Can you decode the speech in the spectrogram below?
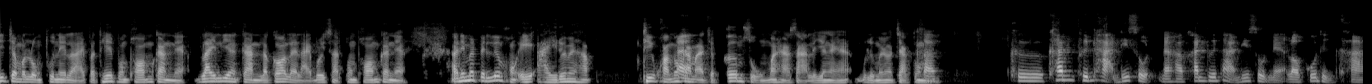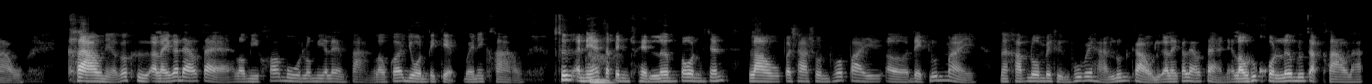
ที่จะมาลงทุนในหลายประเทศพร้อมๆ กันเนี่ยไล่เลี่ยงกันแล้วก็หลายๆ บริษัทพร้อม ๆ กันเนี่ย อันนี้มันเป็นเรื่องของ AI ด้วยไหมครับ ที่ความต้องการมันอาจจะเพิ่มสูงมหาศาลหรือยังไงฮะหรือมันมาจากตรงคไหนรับคือขั้นพื้นฐานที่สุดนะครับ ขั้นพื้นฐานที่สุดเนี่ยเราพูดถึง Cloud Cloud เนี่ยก็คืออะไรก็แล้วแต่เรามีข้อมูลเรามีอะไรต่างๆ เราก็โยนไปเก็บไว้ใน Cloud ซึ่งอันเนี้ยอาจะเป็น trend เริ่มต้นฉะนั้นเราประชาชนทั่วไปเอ่อเด็กรุ่นใหม่นะครับรวมไปถึงผู้บริหารรุ่นเก่าหรืออะไรก็แล้วแต่เนี่ยเราทุกคนเริ่มรู้จัก Cloud แล้ว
